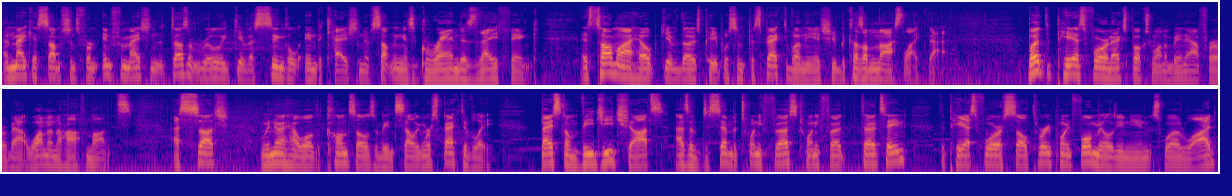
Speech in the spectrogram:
and make assumptions from information that doesn't really give a single indication of something as grand as they think. It's time I help give those people some perspective on the issue because I'm nice like that. Both the PS4 and Xbox One have been out for about one and a half months. As such, we know how well the consoles have been selling respectively. Based on VGChartz, as of December 21st, 2013, the PS4 has sold 3.4 million units worldwide,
